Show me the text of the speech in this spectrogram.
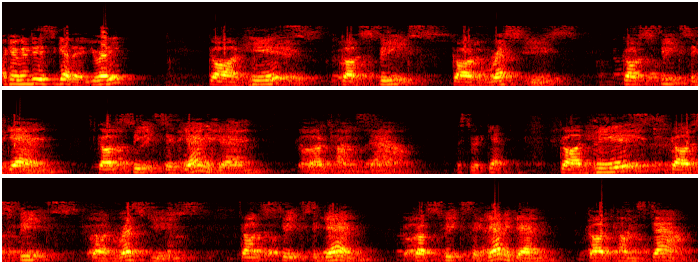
Okay, we're going to do this together. You ready? God hears, God speaks, God rescues, God speaks again, God speaks again again, God comes down. Let's do it again. God hears, God speaks, God rescues, God speaks again, God speaks again again, God comes down.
